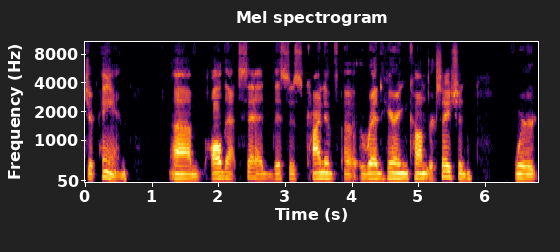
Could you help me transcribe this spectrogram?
Japan. Um, all that said, this is kind of a red herring conversation we're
